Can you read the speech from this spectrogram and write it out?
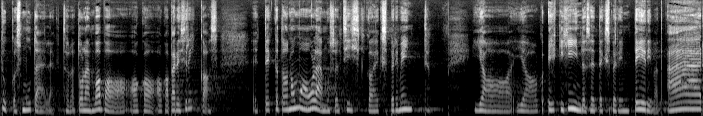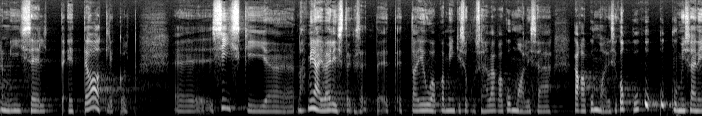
edukas mudel, eks ole, et olen vaba, aga, aga päris rikas et ikka ta on oma olemuselt siiski ka eksperiment. Ja, ja ehkki hiinlased eksperimenteerivad äärmiselt ettevaatlikult, eh, siiski eh, noh, mina ei välistaks, et, et, et ta jõuab ka mingisuguse väga kummalise, väga kummalise kokku kukkumiseni,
